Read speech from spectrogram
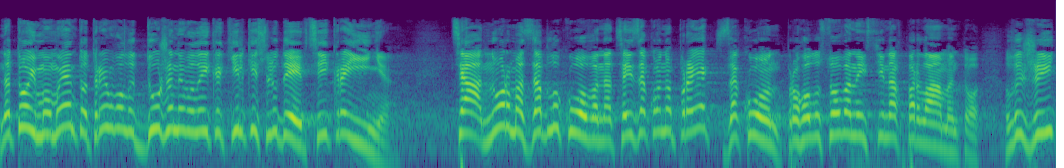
на той момент отримували дуже невелика кількість людей в цій країні. Ця норма заблокована. Цей законопроект, закон, проголосований в стінах парламенту, лежить,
